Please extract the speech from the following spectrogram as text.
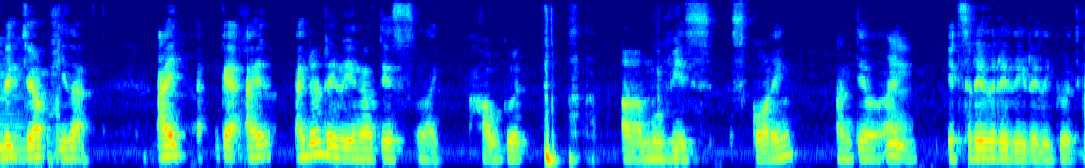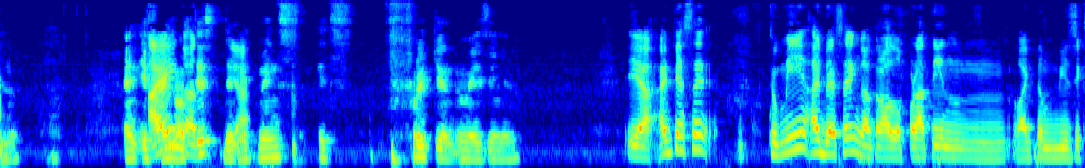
Great Hmm. job, gila. I kayak I I don't really notice like how good uh, movies scoring until like Hmm. it's really really really good gitu. And if I, I notice, then yeah. it means it's freaking amazing. Iya, I biasanya to me I biasanya nggak terlalu perhatiin like the music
